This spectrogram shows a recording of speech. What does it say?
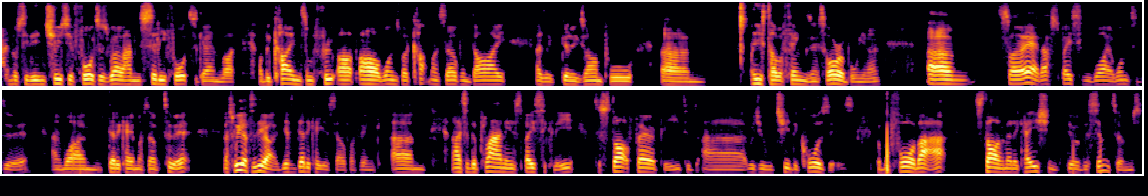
and obviously the intrusive thoughts as well, having silly thoughts again, like I'll be cutting some fruit up. Oh, once if I cut myself and die, as a good example. Um, these type of things, and it's horrible, you know. Um, so yeah, that's basically why I want to do it and why I'm dedicating myself to it. That's what you have to do. You have to dedicate yourself, I think. Um, and so the plan is basically to start therapy, to uh, which will treat the causes. But before that, start on the medication to deal with the symptoms.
